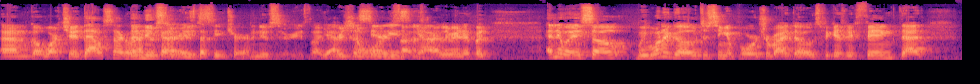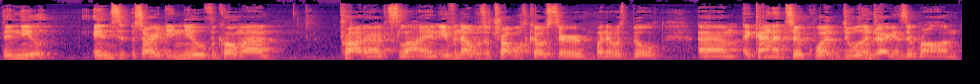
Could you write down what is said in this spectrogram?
um, go watch it. Battlestar the new Galactica series, is the future. The new series, like Yeah, the original the one, is not as yeah. highly rated. But anyway, so we want to go to Singapore to ride those because we think that the new, in, sorry, the new Vekoma products line, even though it was a troubled coaster when it was built, um, it kind of took what Dueling Dragons did wrong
